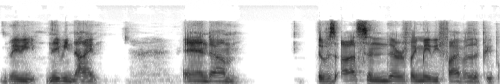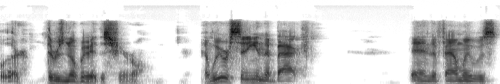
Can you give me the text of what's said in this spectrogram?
maybe maybe nine, and um, it was us and there was like maybe five other people there. There was nobody at this funeral. And we were sitting in the back and the family was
